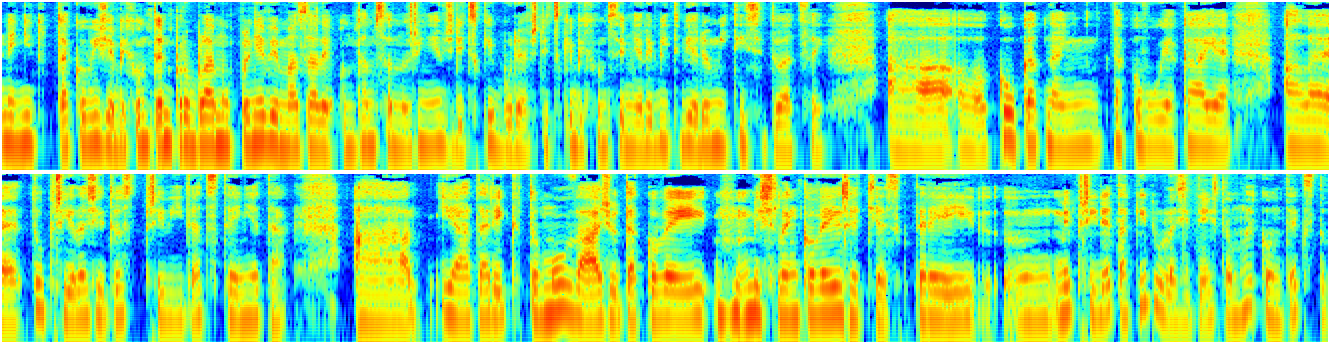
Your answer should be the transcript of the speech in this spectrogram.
není to takový, že bychom ten problém úplně vymazali. On tam samozřejmě vždycky bude. Vždycky bychom si měli být vědomí té situaci a eh, koukat na na ní takovou, jaká je, ale tu příležitost přivítat stejně tak. A já tady k tomu vážu takový myšlenkový řetěz, který mm, mi přijde taky důležitý v tomhle kontextu.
